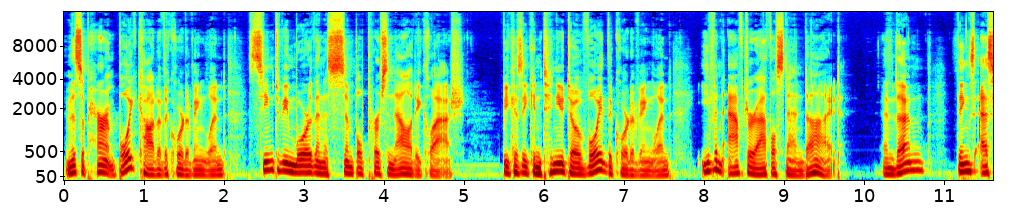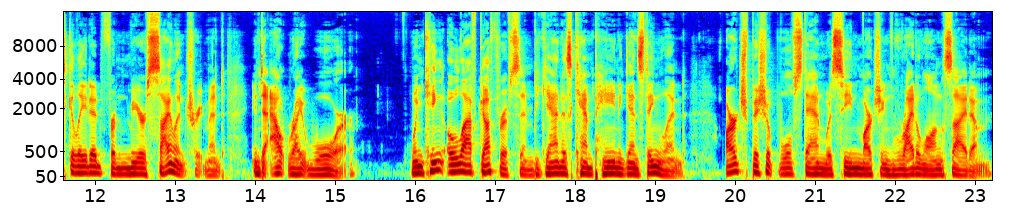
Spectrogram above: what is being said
And this apparent boycott of the court of England seemed to be more than a simple personality clash, because he continued to avoid the court of England even after Athelstan died. And then, things escalated from mere silent treatment into outright war. When King Olaf Guthrafsson began his campaign against England, Archbishop Wulfstan was seen marching right alongside him.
